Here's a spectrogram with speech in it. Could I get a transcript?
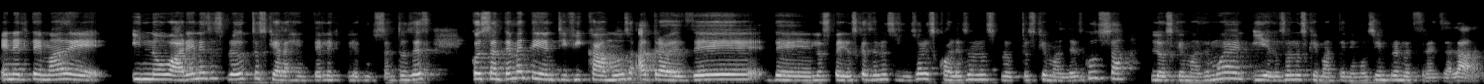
en el tema de innovar en esos productos que a la gente le, le gusta. Entonces, constantemente identificamos a través de, de, los pedidos que hacen nuestros usuarios cuáles son los productos que más les gusta, los que más se mueven y esos son los que mantenemos siempre en nuestra ensalada.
